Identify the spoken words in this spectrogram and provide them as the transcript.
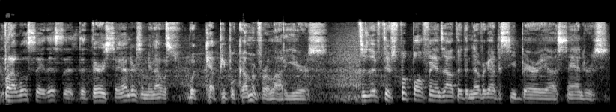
but I will say this: that, that Barry Sanders. I mean, that was what kept people coming for a lot of years. If there's football fans out there that never got to see Barry uh, Sanders,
